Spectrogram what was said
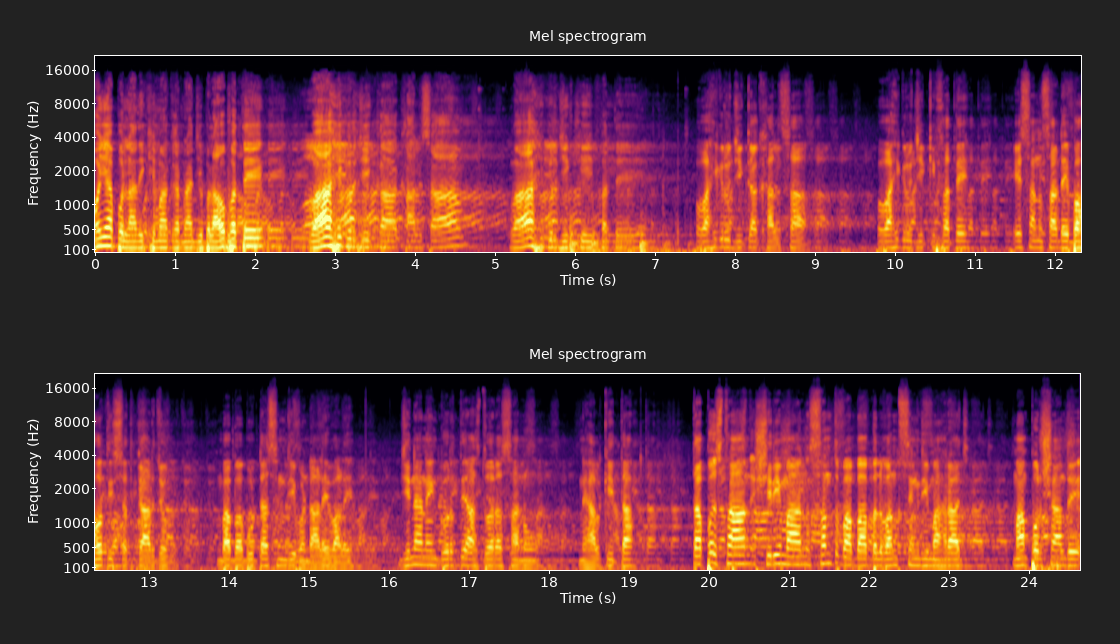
ਹੋਈਆਂ ਭੁੱਲਾਂ ਦੀ ਖਿਮਾ ਕਰਨਾ ਜੀ। ਬੁਲਾਓ ਫਤਿਹ। ਵਾਹਿਗੁਰੂ ਜੀ ਕਾ ਖਾਲਸਾ। ਵਾਹਿਗੁਰੂ ਜੀ ਕੀ ਫਤਿਹ। ਵਾਹਿਗੁਰੂ ਜੀ ਕਾ ਖਾਲਸਾ। ਵਾਹਿਗੁਰੂ ਜੀ ਕੀ ਫਤਿਹ। ਇਹ ਸਨ ਸਾਡੇ ਬਹੁਤ ਹੀ ਸਤਿਕਾਰਯੋਗ ਬਾਬਾ ਬੂਟਾ ਸਿੰਘ ਜੀ ਵੰਡਾਲੇ ਵਾਲੇ, ਜਿਨ੍ਹਾਂ ਨੇ ਗੁਰ ਇਤਿਹਾਸ ਦੁਆਰਾ ਸਾਨੂੰ ਨਿਹਾਲ ਕੀਤਾ। ਤਪਸਥਾਨ ਸ਼੍ਰੀਮਾਨ ਸੰਤ ਬਾਬਾ ਬਲਵੰਤ ਸਿੰਘ ਜੀ ਮਹਾਰਾਜ, ਮਹਾਂਪੁਰਸ਼ਾਂ ਦੇ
